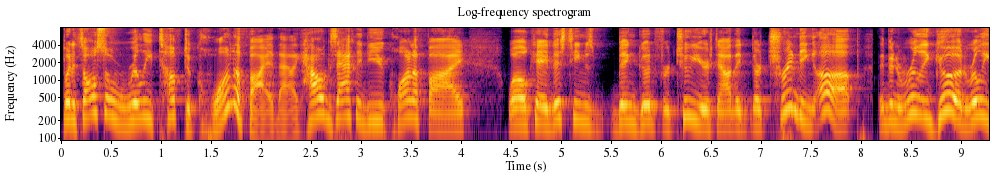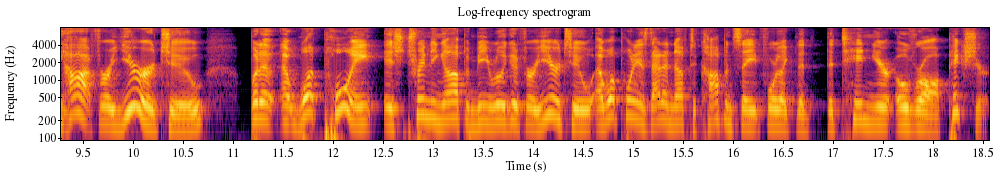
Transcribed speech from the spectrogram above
but it's also really tough to quantify that. Like, how exactly do you quantify? Well, okay, this team's been good for two years now. They, are trending up. They've been really good, really hot for a year or two. But at, at, what point is trending up and being really good for a year or two? At what point is that enough to compensate for like the the ten year overall picture?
